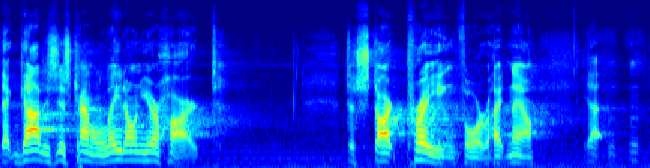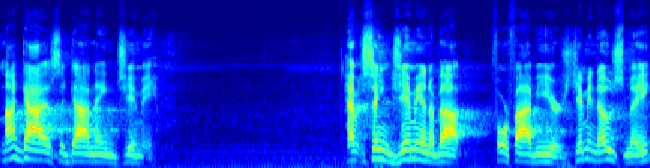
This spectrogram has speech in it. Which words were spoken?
that God has just kind of laid on your heart to start praying for right now. My guy is a guy named Jimmy. Haven't seen Jimmy in about four or five years. Jimmy knows me.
